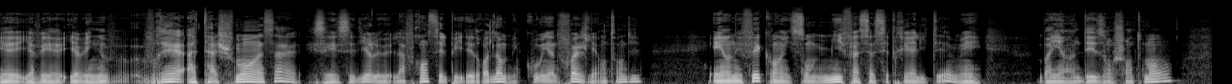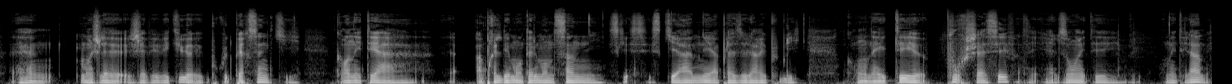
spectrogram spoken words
Il y avait, il y avait une vrai attachement à ça. C'est, dire le, la France, c'est le pays des droits de l'homme. Mais combien de fois je l'ai entendu? Et en effet, quand ils sont mis face à cette réalité, mais bah il y a un désenchantement. Euh, moi, je l'avais, vécu avec beaucoup de personnes qui, quand on était à, après le démantèlement de Saint-Denis. ce qui- C'est ce qui a amené à Place de la République. Quand on a été euh, pourchassés, elles ont été, on était là, mais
